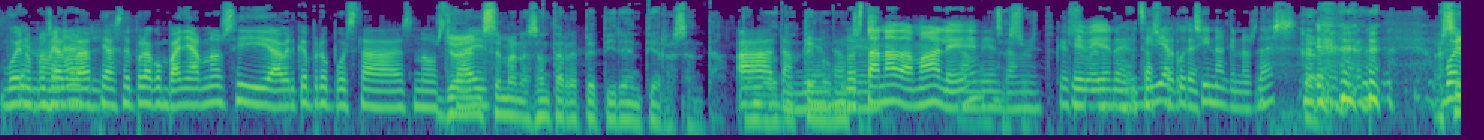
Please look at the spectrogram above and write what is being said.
Bueno, muchas gracias eh, por acompañarnos y a ver qué propuestas nos Yo en Semana Santa repetiré en Tierra Santa. Ah, también, No está nada mal, ¿eh? También, también. Qué, bien, mucha suerte. cochina que nos das. Así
